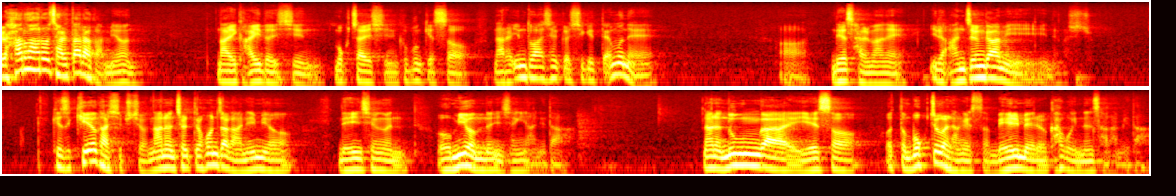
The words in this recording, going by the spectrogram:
하루하루 잘 따라가면 나의 가이드이신 목자이신 그분께서 나를 인도하실 것이기 때문에 어, 내 삶 안에 이런 안정감이 있는 것이죠. 그래서 기억하십시오. 나는 절대 혼자가 아니며 내 인생은 의미 없는 인생이 아니다. 나는 누군가에 의해서 어떤 목적을 향해서 매일매일 가고 있는 사람이다.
